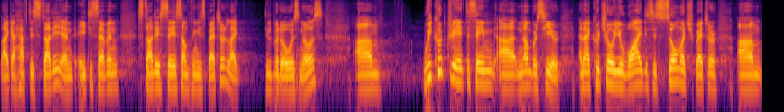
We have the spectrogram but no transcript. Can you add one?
like I have this study and 87 studies say something is better, like Dilbert always knows. Um, we could create the same uh, numbers here and I could show you why this is so much better. Um,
